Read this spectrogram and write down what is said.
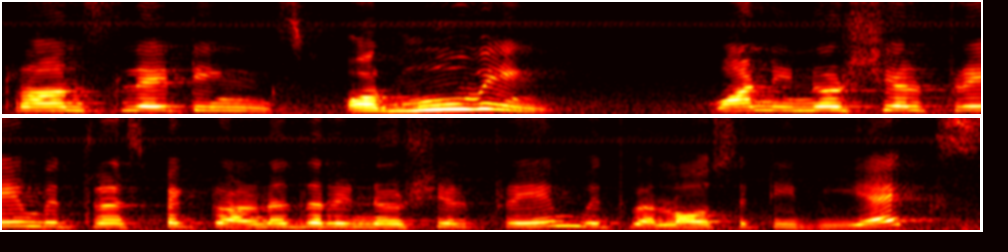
translating or moving one inertial frame with respect to another inertial frame with velocity Vx,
